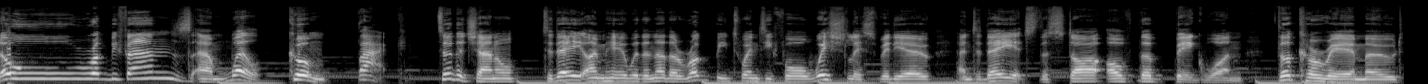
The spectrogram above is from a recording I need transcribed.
Hello rugby fans and welcome back to the channel. Today I'm here with another Rugby 24 wish list video and today it's the start of the big one, the career mode,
